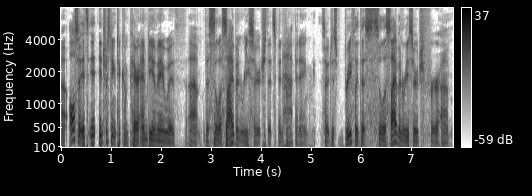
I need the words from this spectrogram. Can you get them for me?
Uh, also, it's interesting to compare MDMA with um, the psilocybin research that's been happening. So, just briefly, the psilocybin research for um,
